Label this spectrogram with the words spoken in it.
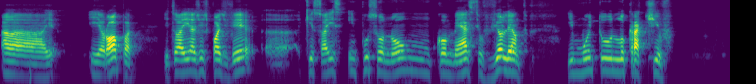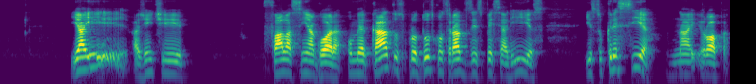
a Europa, então aí a gente pode ver uh, que isso aí impulsionou um comércio violento e muito lucrativo. E aí a gente fala assim agora, o mercado dos produtos considerados especiarias, isso crescia na Europa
